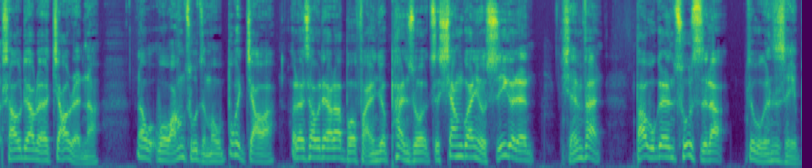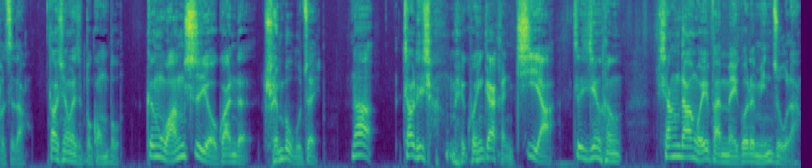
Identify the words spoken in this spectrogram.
沙乌掉了要交人呐、啊，那我，我王储怎么我不会交啊？后来沙乌地阿拉伯法院就判说，这相关有十一个人嫌犯，把五个人处死了，这五个人是谁也不知道，到现在为止不公布，跟王室有关的全部无罪。那照理讲，美国应该很气啊，这已经很相当违反美国的民主了。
